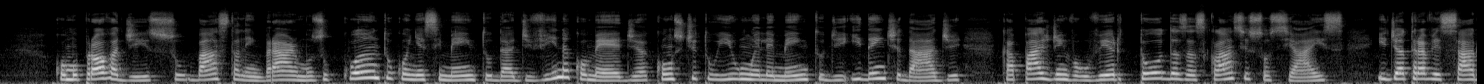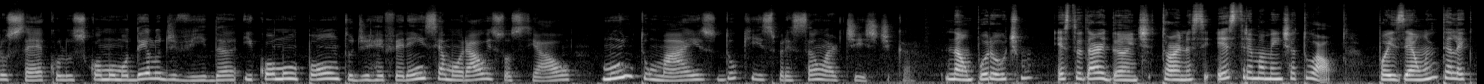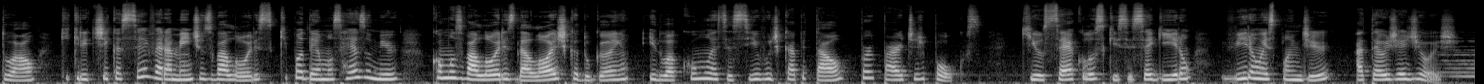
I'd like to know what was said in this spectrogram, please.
Como prova disso, basta lembrarmos o quanto o conhecimento da Divina Comédia constituiu um elemento de identidade capaz de envolver todas as classes sociais e de atravessar os séculos como modelo de vida e como um ponto de referência moral e social muito mais do que expressão artística. Não por último, estudar Dante torna-se extremamente atual, pois é um intelectual que critica severamente os valores que podemos resumir como os valores da lógica do ganho e do acúmulo excessivo de capital por parte de poucos que os séculos que se seguiram viram expandir até o dia de hoje.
